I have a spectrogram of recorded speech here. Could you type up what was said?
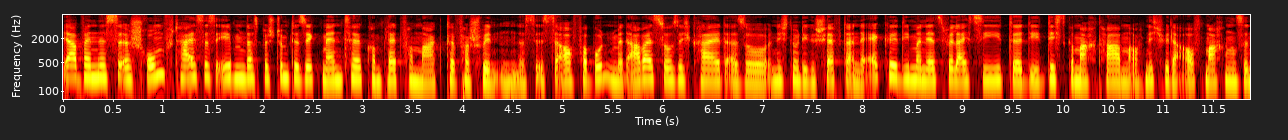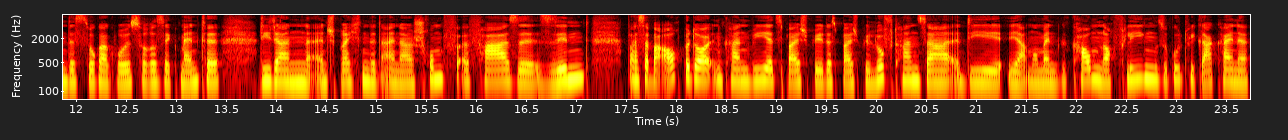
Ja, wenn es äh, schrumpft, heißt es eben, dass bestimmte Segmente komplett vom Markt verschwinden. Das ist auch verbunden mit Arbeitslosigkeit, also nicht nur die Geschäfte an der Ecke, die man jetzt vielleicht sieht, äh, die dicht gemacht haben, auch nicht wieder aufmachen, sind es sogar größere Segmente, die dann entsprechend in einer Schrumpfphase sind. Was aber auch bedeuten kann, wie jetzt Beispiel das Beispiel Lufthansa, die ja im Moment kaum noch fliegen, so gut wie gar keine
